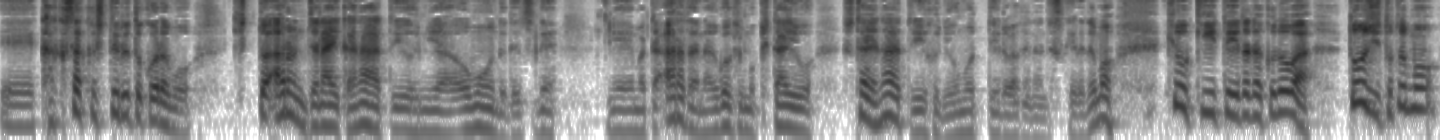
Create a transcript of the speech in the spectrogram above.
えー画策しているところもきっとあるんじゃないかなというふうには思うんでですね、えーまた新たな動きも期待をしたいなというふうに思っているわけなんですけれども、今日聞いていただくのは、当時とても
